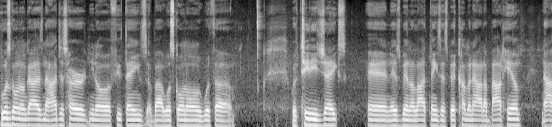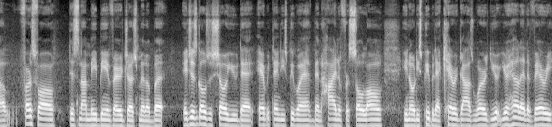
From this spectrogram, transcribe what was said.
What's going on, guys? Now I just heard you know a few things about what's going on with uh with TD Jakes, and there's been a lot of things that's been coming out about him. Now, first of all, this is not me being very judgmental, but it just goes to show you that everything these people have been hiding for so long, you know, these people that carry God's word, you're, you're held at a very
